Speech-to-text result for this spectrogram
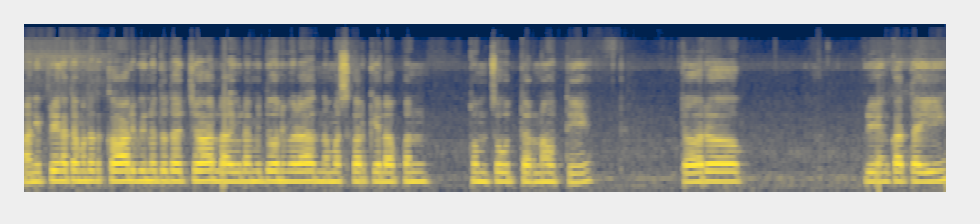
आणि प्रियंका त्या म्हणतात काल विनोदाच्या लाईव्हला मी दोन वेळा नमस्कार केला पण तुमचं उत्तर नव्हते. तर प्रियंका ताई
